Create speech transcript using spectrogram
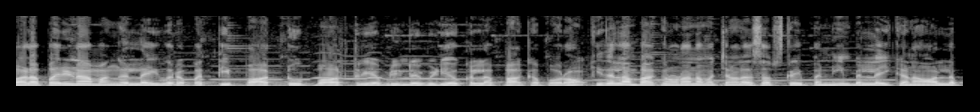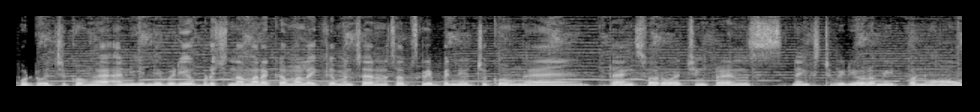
பல பரிணாமங்களில் இவரை பற்றி பார்ட் டூ பார்ட் த்ரீ அப்படின்ற வீடியோக்களில் பார்க்க போகிறோம் இதெல்லாம் பார்க்கணுன்னா நம்ம சேனலை சப்ஸ்கிரைப் பண்ணி பெல் ஐக்கான ஆலில் போட்டு வச்சுக்கோங்க. அண்ட் இந்த வீடியோ பிடிச்சிருந்தா மறக்காம லைக் கமெண்ட் சேனல் சப்ஸ்கிரைப் பண்ணி வச்சுக்கோங்க. தேங்க்ஸ் ஃபார் வாட்சிங் ஃப்ரெண்ட்ஸ் நெக்ஸ்ட் வீடியோவில் மீட் பண்ணுவோம்.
